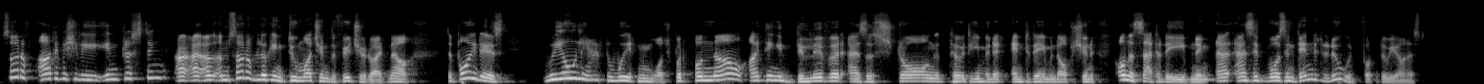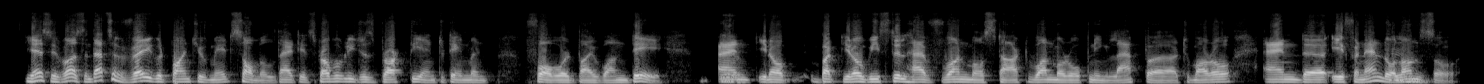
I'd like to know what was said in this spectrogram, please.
sort of artificially interesting. I, am sort of looking too much into the future right now. The point is, we only have to wait and watch. But for now, I think it delivered as a strong 30 minute entertainment option on a Saturday evening, as it was intended to do, to be honest. Yes, it was. And that's a very good point you've made, Somil, that it's probably just brought the entertainment forward by one day. And, yeah. you know, but, you know, we still have one more start, one more opening lap uh, tomorrow. And uh, if Fernando mm. Alonso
